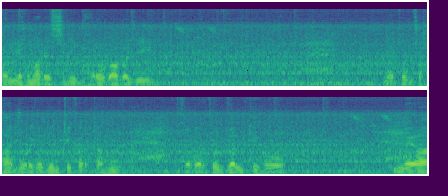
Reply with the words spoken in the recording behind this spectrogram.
और ये हमारे श्री भैरव बाबा जी। मैं तो उनसे हाथ जोड़ कर विनती करता हूँ कि अगर कोई गलती हो, मेरा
